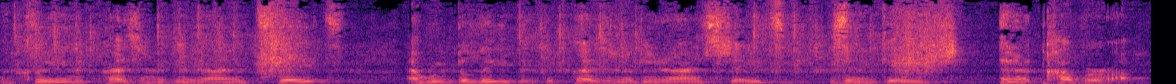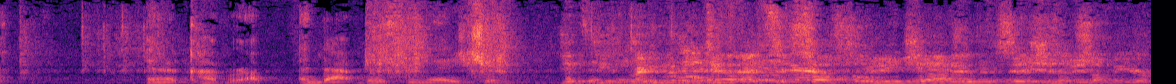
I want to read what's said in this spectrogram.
including the President of the United States, and we believe that the President of the United States is engaged in a cover-up in a cover up. And that was the nature of the meeting. You going to have a successful meeting on imposition of some of your.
